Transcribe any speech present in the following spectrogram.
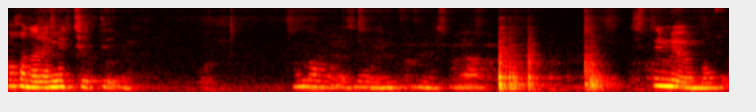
O kadar emek çektiydim. Allah'ım izniyle ya. Bilmiyorum bozuldu.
